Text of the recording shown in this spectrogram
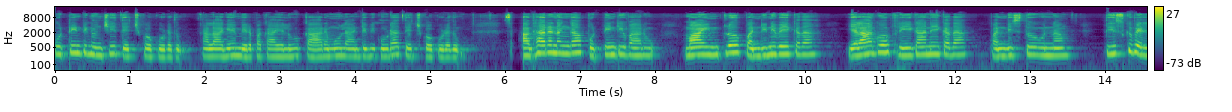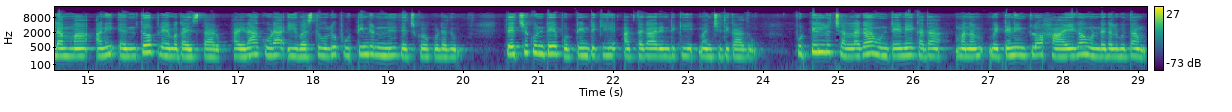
పుట్టింటి నుంచి తెచ్చుకోకూడదు. అలాగే మిరపకాయలు కారము లాంటివి కూడా తెచ్చుకోకూడదు. సాధారణంగా పుట్టింటి వారు మా ఇంట్లో పండినవే కదా. ఎలాగో ఫ్రీగానే కదా పండిస్తూ ఉన్నాం. తీసుకువెళ్ళమ్మా అని ఎంతో ప్రేమగా ఇస్తారు. అయినా కూడా ఈ వస్తువులు పుట్టింటి నుండి తెచ్చుకోకూడదు. తెచ్చుకుంటే పుట్టింటికి అత్తగారింటికి మంచిది కాదు. పుట్టిల్లు చల్లగా ఉంటేనే కదా మనం మెట్టినింట్లో హాయిగా ఉండగలుగుతాం.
